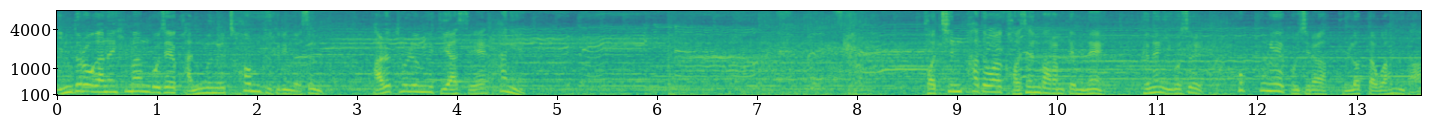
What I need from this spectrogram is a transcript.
인도로 가는 희망 곳의 관문을 처음 두드린 것은 바르톨로뮤 디아스의 항해. 거친 파도와 거센 바람 때문에 그는 이곳을 폭풍의 고지라 불렀다고 합니다.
